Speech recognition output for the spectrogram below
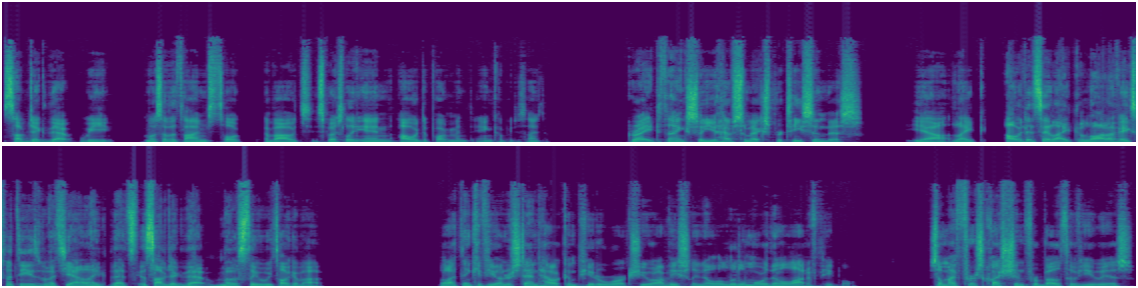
subject that we most of the times talk about, especially in our department in computer science. Great, thanks. So you have some expertise in this. Yeah, like I wouldn't say like a lot of expertise, but yeah, like that's a subject that mostly we talk about. Well, I think if you understand how a computer works, you obviously know a little more than a lot of people. So, my first question for both of you is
